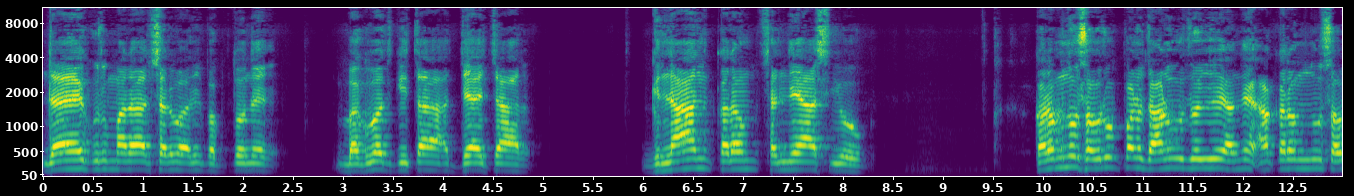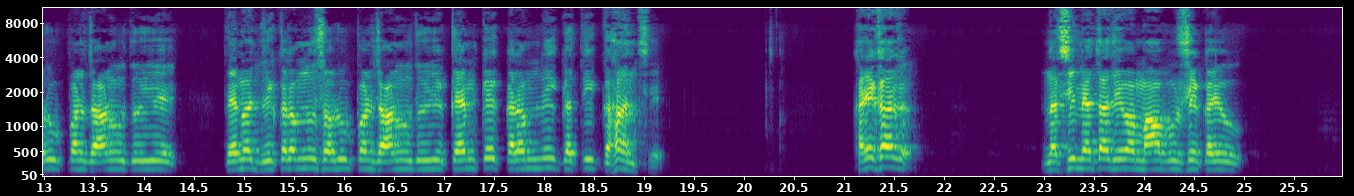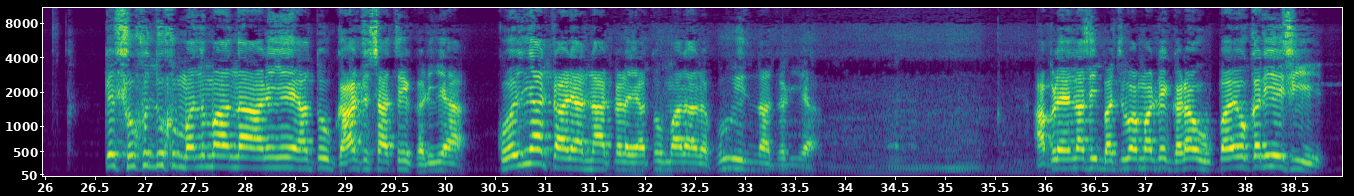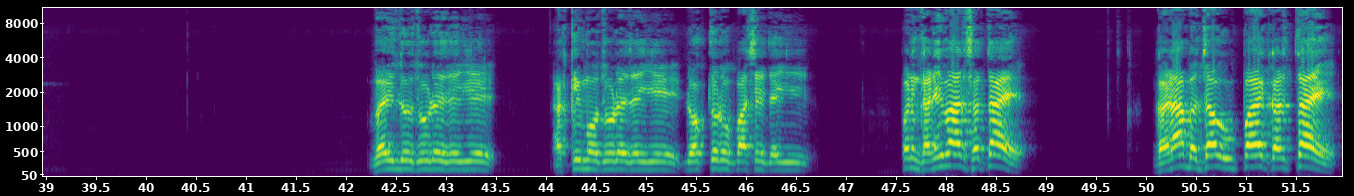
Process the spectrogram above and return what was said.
જય ગુરુ મહારાજ, સર્વ હરિભક્તોને ભગવદ ગીતા અધ્યાય ચાર, જ્ઞાન કર્મ સંન્યાસ યોગ. કર્મનું સ્વરૂપ પણ જાણવું જોઈએ અને અકર્મનું સ્વરૂપ પણ જાણવું જોઈએ. તેમજ વિક્રમનું સ્વરૂપ પણ જાણવું જોઈએ, કેમ કે કર્મની ગતિ ગહન છે. ખરેખર નરસિંહ મહેતા જેવા મહાપુરુષે કહ્યું કે સુખ દુઃખ મનમાં ના આણીએ, આ તો ઘાટ સાથે ઘડિયા. કોઈના ટાળ્યા ના ટળ્યા તો મારા રઘુવીર ના ઘડિયા આપણે એનાથી બચવા માટે ઘણા ઉપાયો કરીએ છીએ. વૈદો જોડે જઈએ, હકીમો જોડે જઈએ, ડોક્ટરો પાસે જઈએ. પણ ઘણી વાર છતાંય, ઘણા બધા ઉપાય કરતાય,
